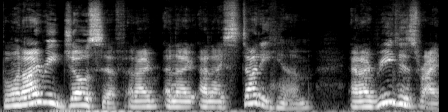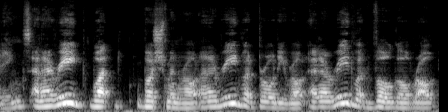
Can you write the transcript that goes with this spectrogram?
But when I read Joseph and I and I and I study him and I read his writings and I read what Bushman wrote and I read what Brodie wrote and I read what Vogel wrote,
